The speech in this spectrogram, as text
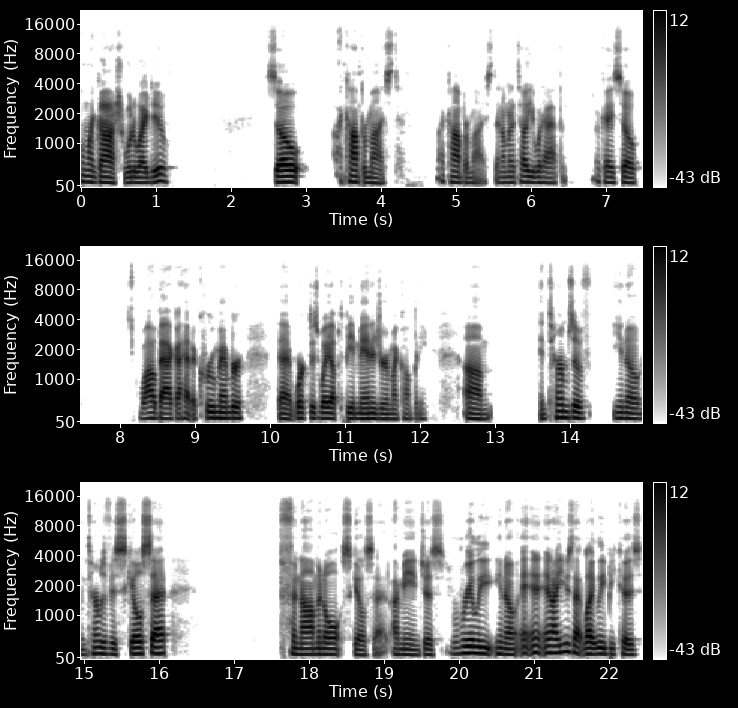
oh my gosh, what do I do? So I compromised. I compromised. And I'm going to tell you what happened. Okay. So a while back, I had a crew member that worked his way up to be a manager in my company. Um, in terms of, you know, in terms of his skill set, phenomenal skill set. I mean, just really, you know, and, and I use that lightly because,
